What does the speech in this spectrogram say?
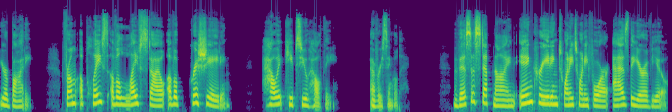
your body from a place of a lifestyle of appreciating how it keeps you healthy every single day. This is step nine in creating 2024 as the year of you.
